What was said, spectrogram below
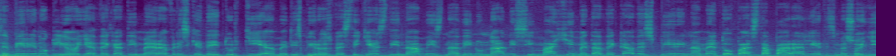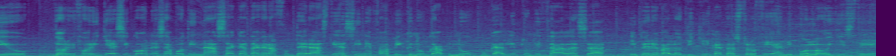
Σε πύρινο κλειό για δέκατη μέρα βρίσκεται η Τουρκία με τις πυροσβεστικές δυνάμεις να δίνουν άνηση μάχη με τα δεκάδες πύρινα μέτωπα στα παράλια της Μεσογείου. Δορυφορικές εικόνες από την NASA καταγράφουν τεράστια σύννεφα πυκνού καπνού που καλύπτουν τη θάλασσα. Η περιβαλλοντική καταστροφή ανυπολόγιστη.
